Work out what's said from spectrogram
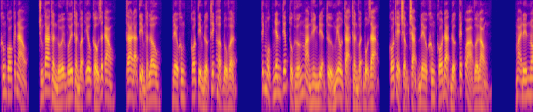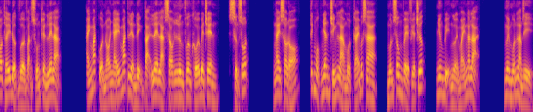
không có cách nào, chúng ta thần đối với thần vật yêu cầu rất cao, ta đã tìm thật lâu, đều không có tìm được thích hợp đồ vật. Tích mục nhân tiếp tục hướng màn hình điện tử miêu tả thần vật bộ dạng, có thể chậm chạp đều không có đạt được kết quả vừa lòng. Mãi đến nó thấy được vừa vặn xuống thuyền lê lạc, ánh mắt của nó nháy mắt liền định tại lê lạc sau lưng phương khối bên trên, sửng sốt. Ngay sau đó, tích mục nhân chính là một cái bước xa, muốn xông về phía trước, nhưng bị người máy ngăn lại. Ngươi muốn làm gì?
